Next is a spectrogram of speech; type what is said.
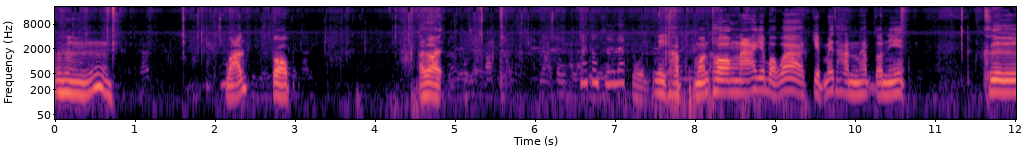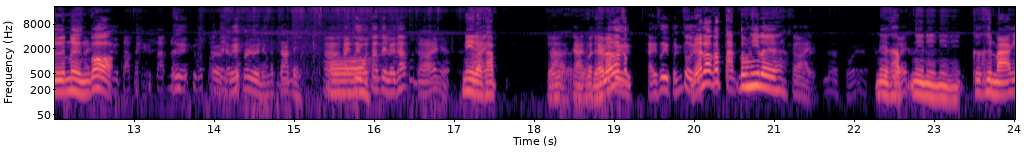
อือหือหวานกรอบ อร่อย ไม่ต้องซื้อแล้วโน่นนี่ครับ หมอนทองนะแกบอกว่าเก็บไม่ทันครับ ตอนนี้ คือหนึ่งก็ตัดตัด เลยว่าเอตัดอเลย ซื้อเนี่ยมันตัดเลยอ่าใครซื้อมาตัดเลยเลยครับขายเนี่ยนี่แหละครับ เดี๋ยวใช่เดี๋ยวเราก็ใครซื้อถึงตัวเดี๋ยวเราก็ตัดตรงนี้เลย ใช่น่าสวยอะนี่ครับสวยนี่นี่นี่นี่ก็คือน้าแก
